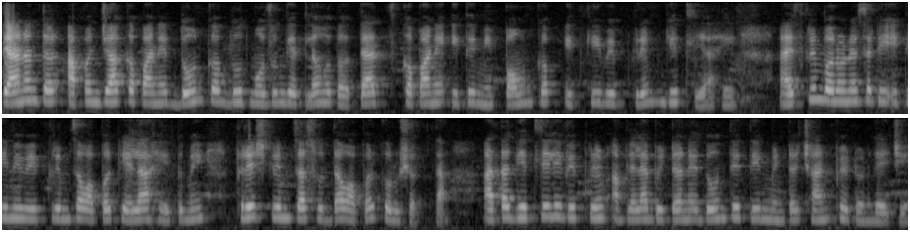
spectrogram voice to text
त्यानंतर आपण ज्या कपाने दोन कप दूध मोजून घेतलं होतं त्याच कपाने इथे मी पाऊण कप इतकी व्हीप क्रीम घेतली आहे. आईस्क्रीम बनवण्यासाठी इथे मी व्हिप क्रीमचा वापर केला आहे तुम्ही फ्रेश क्रीमचा सुद्धा वापर करू शकता. आता घेतलेली व्हिप क्रीम आपल्याला बिटरने दोन ते तीन मिनटं छान फेटून घ्यायची.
